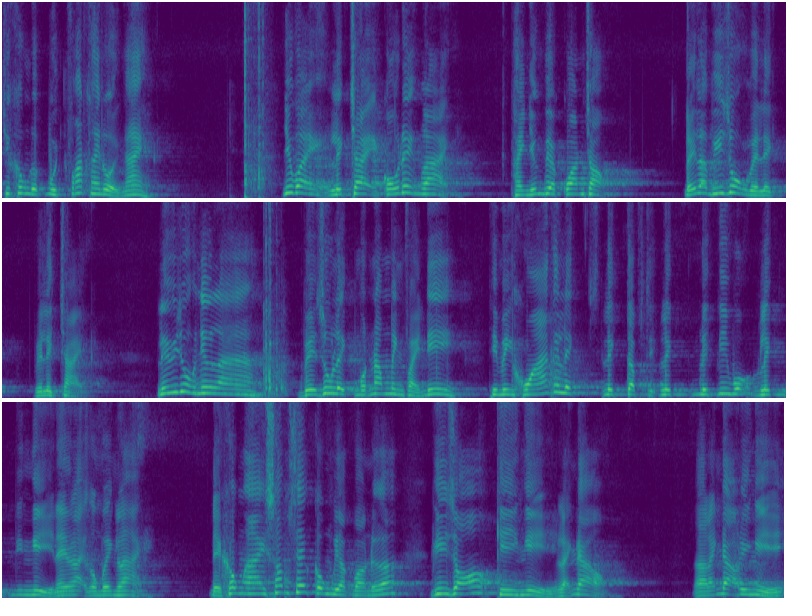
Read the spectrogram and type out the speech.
chứ không được bụt phát thay đổi ngay. Như vậy lịch chạy cố định lại thành những việc quan trọng. Đấy là ví dụ về lịch về lịch chạy ví dụ như là về du lịch, một năm mình phải đi, thì mình khóa cái lịch lịch tập, lịch lịch đi bộ, lịch nghỉ này lại của mình lại, để không ai sắp xếp công việc vào nữa. Ghi rõ kỳ nghỉ lãnh đạo. Là lãnh đạo đi nghỉ.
